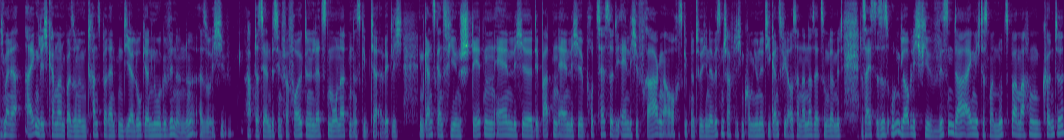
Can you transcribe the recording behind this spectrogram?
Ich meine, eigentlich kann man bei so einem transparenten Dialog ja nur gewinnen. Ne? Also ich habe das ja ein bisschen verfolgt in den letzten Monaten. Es gibt ja wirklich in ganz, ganz vielen Städten ähnliche Debatten, ähnliche Prozesse, die ähnliche Fragen auch. Es gibt natürlich in der wissenschaftlichen Community ganz viel Auseinandersetzung damit. Das heißt, es ist unglaublich viel Wissen da eigentlich, das man nutzbar machen könnte.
